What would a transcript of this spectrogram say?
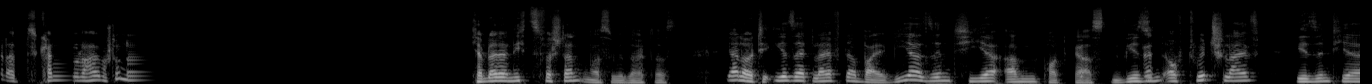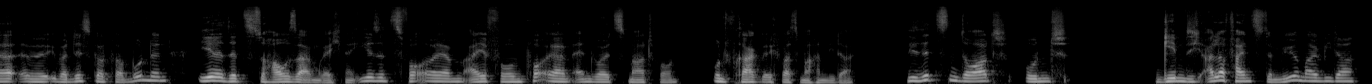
Ja, das kann nur eine halbe Stunde. Ich habe leider nichts verstanden, was du gesagt hast. Ja, Leute, ihr seid live dabei. Wir sind hier am Podcasten. Wir sind auf Twitch live. Wir sind hier äh, über Discord verbunden. Ihr sitzt zu Hause am Rechner. Ihr sitzt vor eurem iPhone, vor eurem Android-Smartphone und fragt euch, was machen die da? Sie sitzen dort und geben sich allerfeinste Mühe mal wieder,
